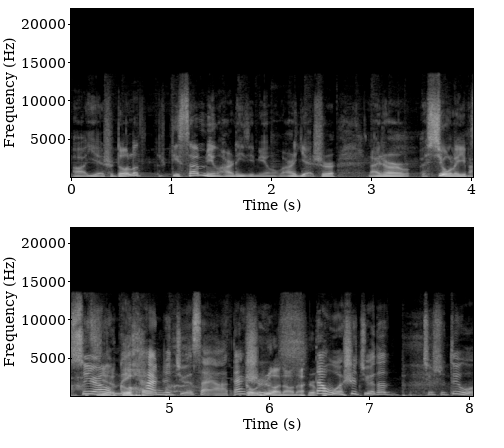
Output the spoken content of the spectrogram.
啊，也是得了第三名还是第几名？反正也是来这儿秀了一把。虽然我没看这决赛啊，但是够热闹的。但我是觉得，就是对我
